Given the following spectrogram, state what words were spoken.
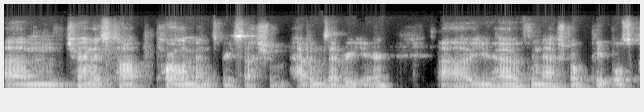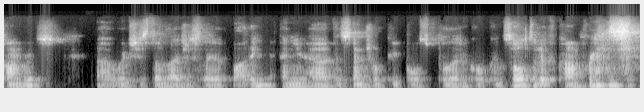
um, China's top parliamentary session. Happens every year. Uh, you have the National People's Congress, uh, which is the legislative body, and you have the Central People's Political Consultative Conference.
